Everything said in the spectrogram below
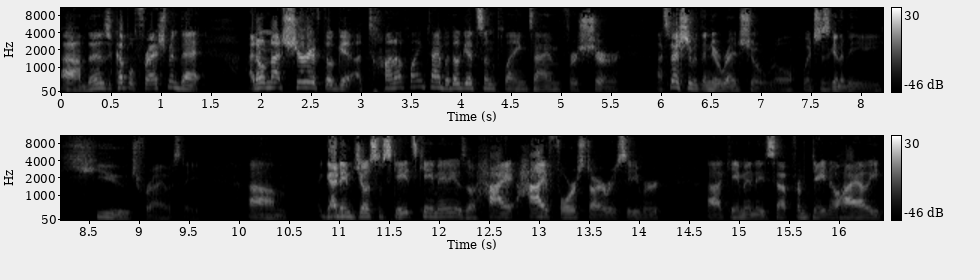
Um, then there's a couple freshmen that I don't not sure if they'll get a ton of playing time, but they'll get some playing time for sure, especially with the new red shirt rule, which is going to be huge for Iowa State. Um, a guy named Joseph Scates came in. He was a high high four star receiver. Uh, came in. He's from Dayton, Ohio. He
